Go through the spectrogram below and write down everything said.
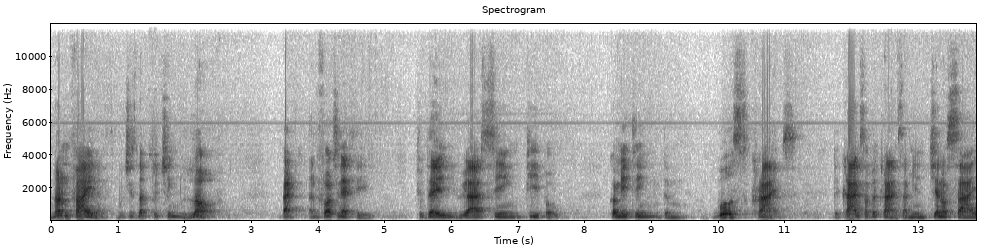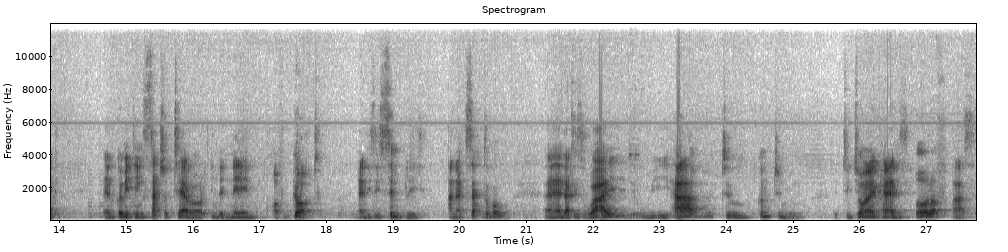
non-violence, which is not preaching love. But unfortunately, today we are seeing people committing the worst crimes, the crimes of the crimes, I mean genocide, and committing such a terror in the name of God. And this is simply unacceptable, and that is why we have to continue to join hands, all of us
